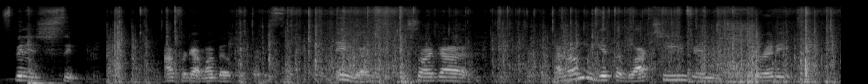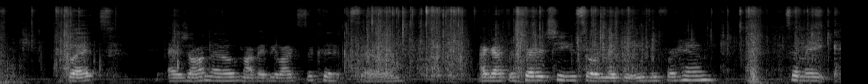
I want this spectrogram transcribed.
spinach soup. I forgot my bell peppers. Anyway, so I got, I normally get the black cheese and shred it, but as y'all know, my baby likes to cook, so I got the shredded cheese so it'll make it easy for him to make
